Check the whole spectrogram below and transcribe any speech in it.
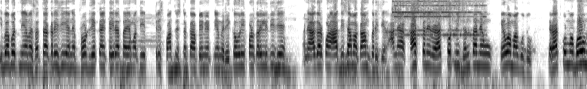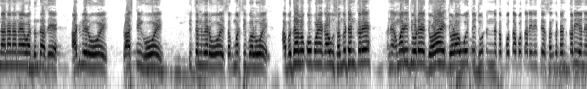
એ બાબતની અમે ચર્ચા કરી છે અને ફ્રોડ જે કાંઈ કર્યા હતા એમાંથી ત્રીસ પાંત્રીસ ટકા પેમેન્ટની અમે રિકવરી પણ કરી લીધી છે અને આગળ પણ આ દિશામાં કામ કરી છે. અને ખાસ કરીને રાજકોટની જનતાને હું કહેવા માગું છું કે રાજકોટમાં બહુ નાના નાના એવા ધંધા છે. હાર્ડવેર હોય, પ્લાસ્ટિક હોય કિચનવેર હોય સબમર્સિબલ હોય, આ બધા લોકો પણ એક આવું સંગઠન કરે અને અમારી જોડે જોડાય જોડાવવું હોય તો નકર પોતા પોતાની રીતે સંગઠન કરી અને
